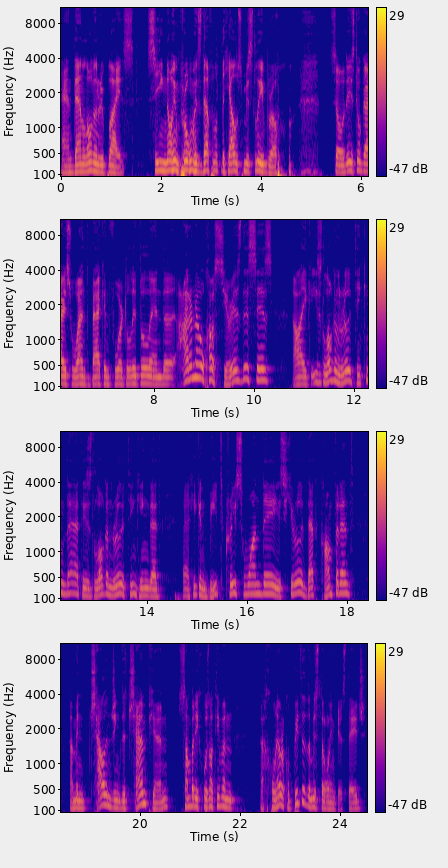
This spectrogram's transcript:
And then Logan replies, seeing no improvements definitely helps me sleep, bro. so these two guys went back and forth a little, and uh, I don't know how serious this is. Like, is Logan really thinking that? Is Logan really thinking that uh, he can beat Chris one day? Is he really that confident? I mean, challenging the champion, somebody who's not even, uh, who never competed the Mr. Olympia stage,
